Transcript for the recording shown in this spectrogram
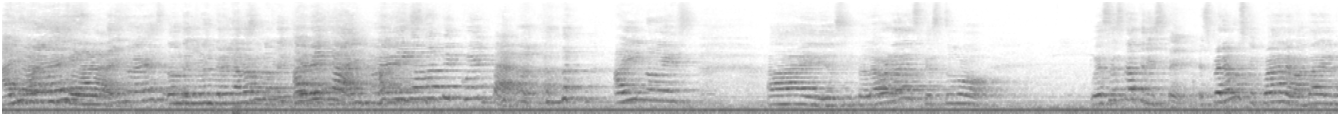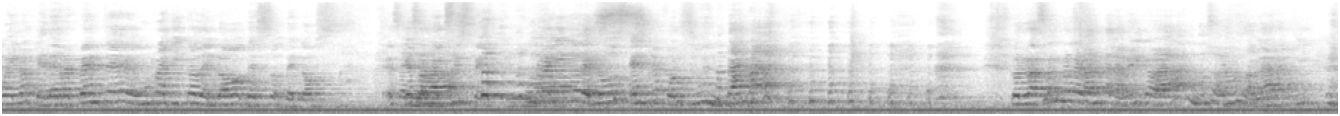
Ahí no Ah, es, ahí no es, donde el entrenador no te quiere, Amiga, amiga, date cuenta. Ahí no es. Ay, Diosito, la verdad es que estuvo, pues está triste. Esperemos que pueda levantar el vuelo, que de repente un rayito de, lo, de, so- de los, es que eso no existe, un rayito de luz entre por su ventana. Con razón no levanta la América, ¿verdad? No sabemos hablar aquí.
